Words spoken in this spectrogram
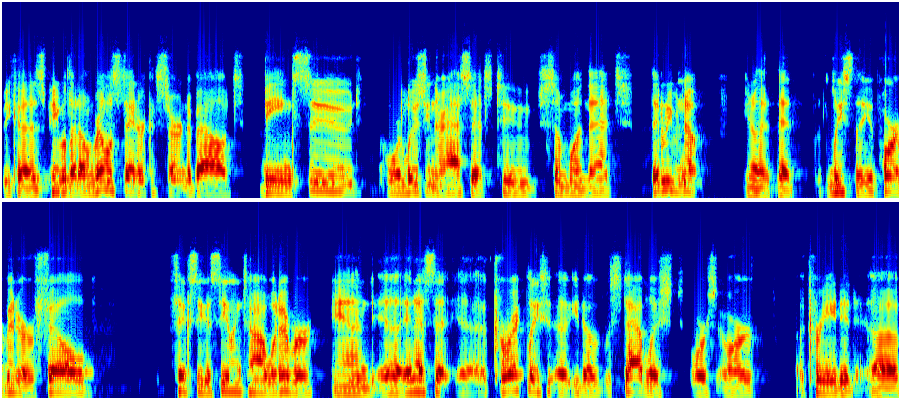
Because people that own real estate are concerned about being sued or losing their assets to someone that they don't even know. You know that, that leased the apartment or fell fixing a ceiling tile, whatever, and uh, asset uh, correctly, uh, you know, established or or created uh,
